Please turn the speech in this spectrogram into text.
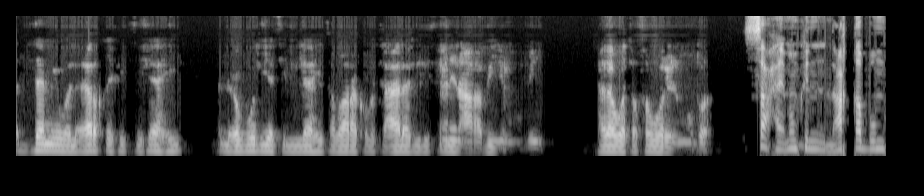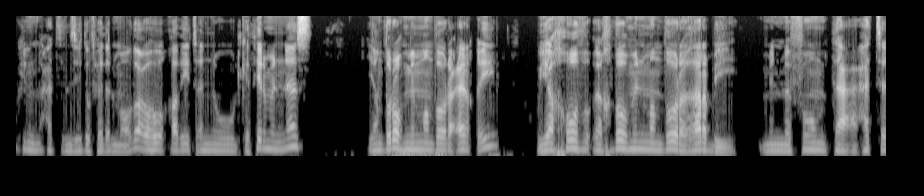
الدم والعرق في اتجاه العبودية لله تبارك وتعالى بلسان عربي مبين. هذا هو تصوري للموضوع صح ممكن نعقب وممكن حتى نزيدوا في هذا الموضوع وهو قضية أنه الكثير من الناس ينظروه من منظور عرقي وياخذ يأخذوه من منظور غربي. من مفهوم تاع حتى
